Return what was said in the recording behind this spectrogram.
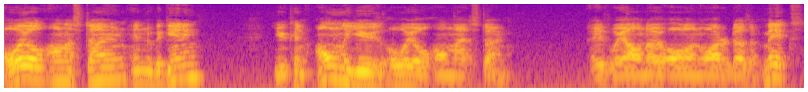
oil on a stone in the beginning, you can only use oil on that stone. As we all know, oil and water doesn't mix,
